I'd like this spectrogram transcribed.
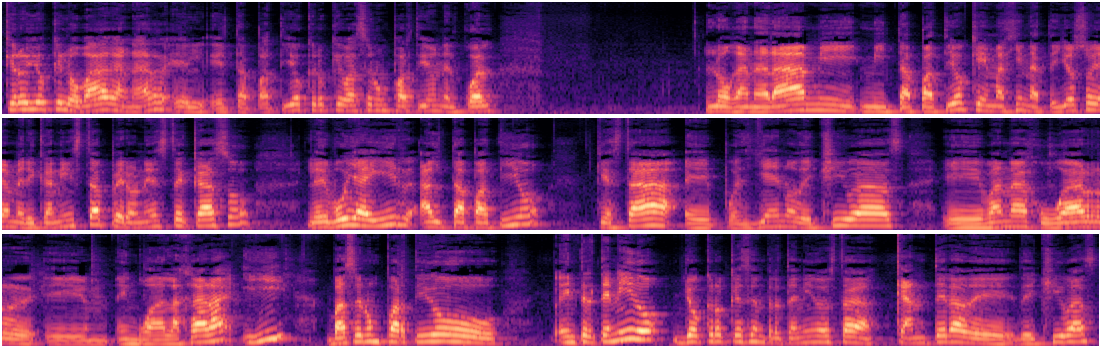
Creo yo que lo va a ganar el, el tapatío. Creo que va a ser un partido en el cual lo ganará mi, mi tapatío. Que imagínate, yo soy americanista, pero en este caso le voy a ir al tapatío que está eh, pues lleno de chivas. Eh, van a jugar eh, en Guadalajara y va a ser un partido entretenido. Yo creo que es entretenido esta cantera de, de chivas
